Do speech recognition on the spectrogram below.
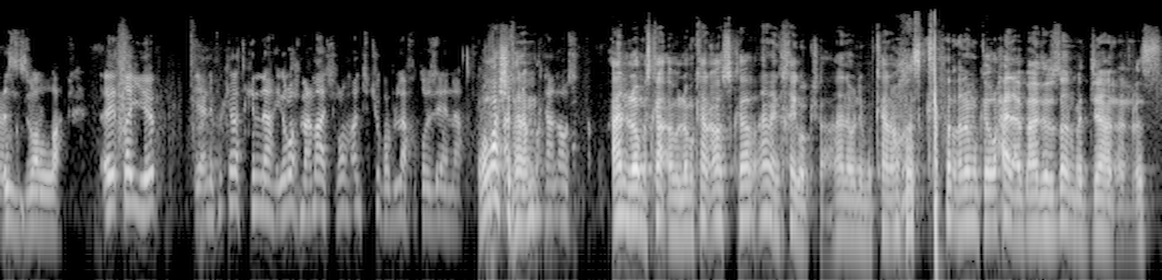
عز والله. اي طيب يعني فكرتك إنه يروح مع Matchroom أنت تشوفها بالله خطوة زينة. والله شوف أنا مكان أوسكار. أنا لو مكان لو مكان أوسكار أنا لك شغله أنا لو مكان أوسكار أنا ممكن أروح ألعب مع DAZN مجانا بس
